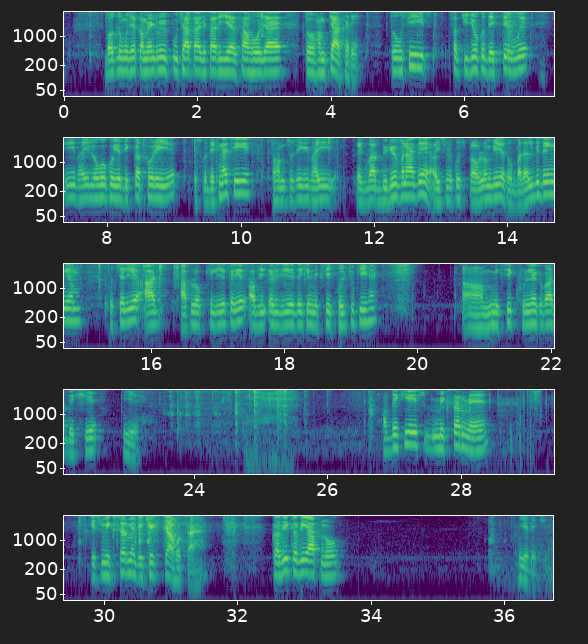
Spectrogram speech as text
बहुत लोग मुझे कमेंट में भी पूछा था कि सर ये ऐसा हो जाए तो हम क्या करें? तो उसी सब चीज़ों को देखते हुए कि भाई लोगों को ये दिक्कत हो रही है इसको देखना चाहिए। तो हम सोचे कि भाई एक बार वीडियो बना दें और इसमें कुछ प्रॉब्लम भी है तो बदल भी देंगे हम। तो चलिए आज आप लोग के लिए करिए। अभी अभी ये देखिए मिक्सी खुल चुकी है। आ, मिक्सी खुलने के बाद देखिए ये। अब देखिए इस मिक्सर में, इस मिक्सर में देखिए क्या होता है। कभी कभी आप लोग, ये देखिए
